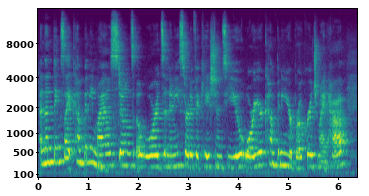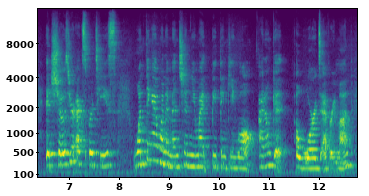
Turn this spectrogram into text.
And then things like company milestones, awards, and any certifications you or your company, your brokerage might have, it shows your expertise. One thing I want to mention, you might be thinking, well, I don't get awards every month.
